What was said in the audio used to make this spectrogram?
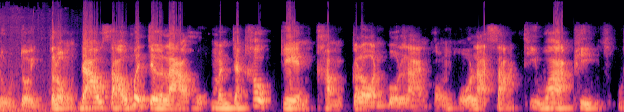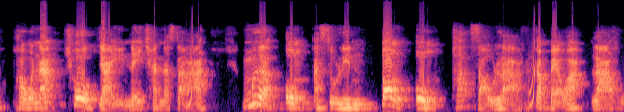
นูโดยตรง ดาวเสาร์เมื่อเจอราหูมันจะเข้าเกณฑ์คำกรอนโบราณของโหราศาสตร์ที่ว่าพิภาวนะโชคใหญ่ในชนสา เมื่อองค์อสุรินต้ององค์พระเสาลา ก็แปลว่าราหู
